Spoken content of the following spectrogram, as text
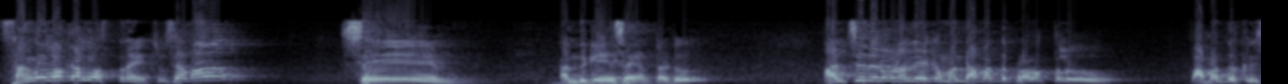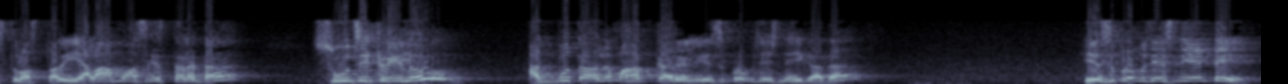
సంఘంలో కళ్ళు వస్తున్నాయి. చూసావా? సేమ్ అందుకే ఏసై అంటాడు అంచెదినమున అనేక మంది అబద్ధ ప్రవక్తలు అబద్ధ క్రీస్తులు వస్తారు. ఎలా మోసగిస్తారట? సూచిక్రియలు అద్భుతాలు మహత్కార్యాలు. యేసుప్రభు చేసినాయి కాదా? యేసుప్రభు చేసినవి ఏంటి?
